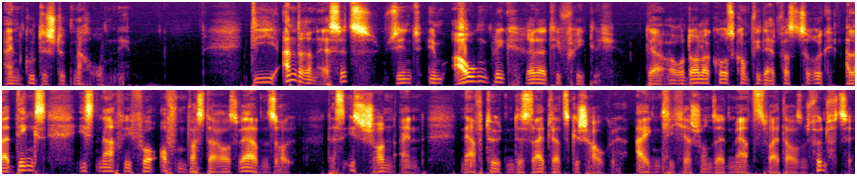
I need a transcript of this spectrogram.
ein gutes Stück nach oben nehmen. Die anderen Assets sind im Augenblick relativ friedlich. Der Euro-Dollar-Kurs kommt wieder etwas zurück. Allerdings ist nach wie vor offen, was daraus werden soll. Das ist schon ein nervtötendes Seitwärtsgeschaukel, eigentlich ja schon seit März 2015.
